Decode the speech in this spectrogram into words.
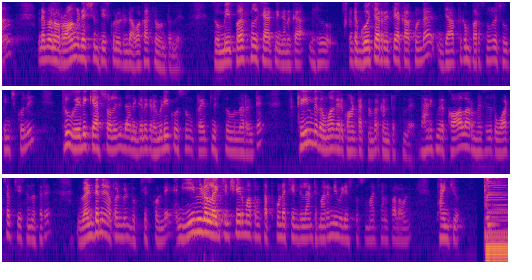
అంటే మనం రాంగ్ డెసిషన్ తీసుకునేటువంటి అవకాశం ఉంటుంది. సో మీ పర్సనల్ చాట్ని కనుక మీరు అంటే గోచార రీత్యా కాకుండా జాతకం పర్సనల్గా చూపించుకొని త్రూ వేదిక్ యాస్ట్రాలజీ దానికి కనుక రెమెడీ కోసం ప్రయత్నిస్తూ ఉన్నారంటే స్క్రీన్ మీద ఉమా గారి కాంటాక్ట్ నెంబర్ కనిపిస్తుంది. దానికి మీరు కాల్ ఆర్ మెసేజ్ వాట్సాప్ చేసినా సరే వెంటనే అపాయింట్మెంట్ బుక్ చేసుకోండి. అండ్ ఈ వీడియో లైక్ చేయండి షేర్ మాత్రం తప్పకుండా చేయండి. ఇలాంటి మరిన్ని వీడియోస్ కోసం మా ఛానల్ ఫాలో అవ్వండి. Thank you you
